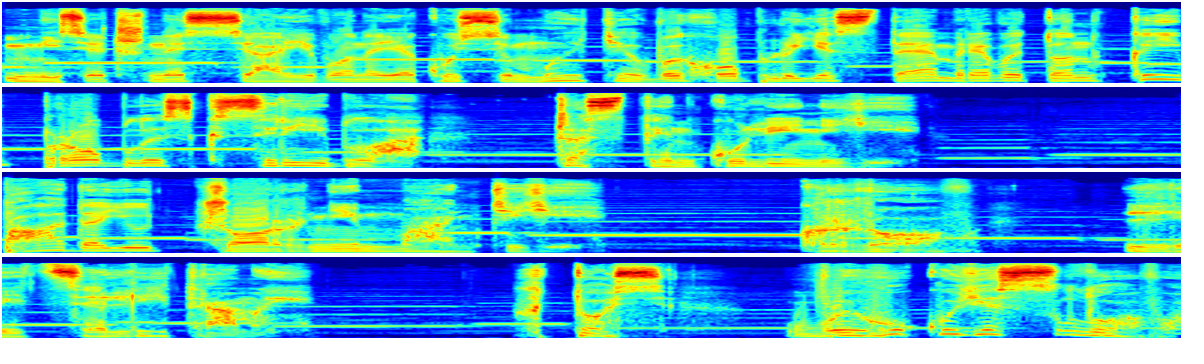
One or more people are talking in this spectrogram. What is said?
Місячне сяйво на якусь мить вихоплює з темряви тонкий проблиск срібла, частинку лінії. Падають чорні мантії, кров літься літрами. Хтось вигукує слово.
